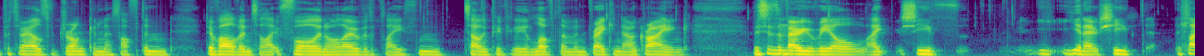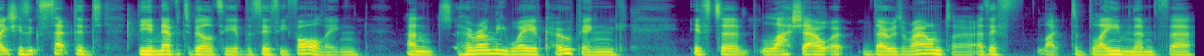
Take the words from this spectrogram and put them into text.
portrayals of drunkenness often devolve into like falling all over the place and telling people you love them and breaking down crying. This is a hmm. very real like she's you know, she it's like she's accepted the inevitability of the city falling and her only way of coping is to lash out at those around her as if like to blame them for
